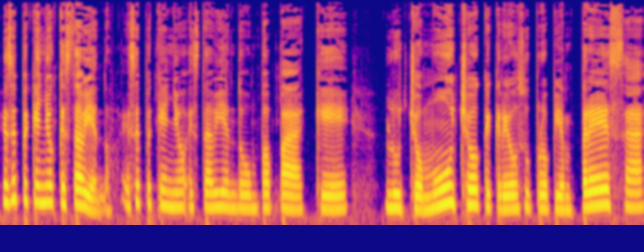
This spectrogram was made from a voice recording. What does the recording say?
Ese pequeño que está viendo, ese pequeño está viendo un papá que luchó mucho, que creó su propia empresa,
